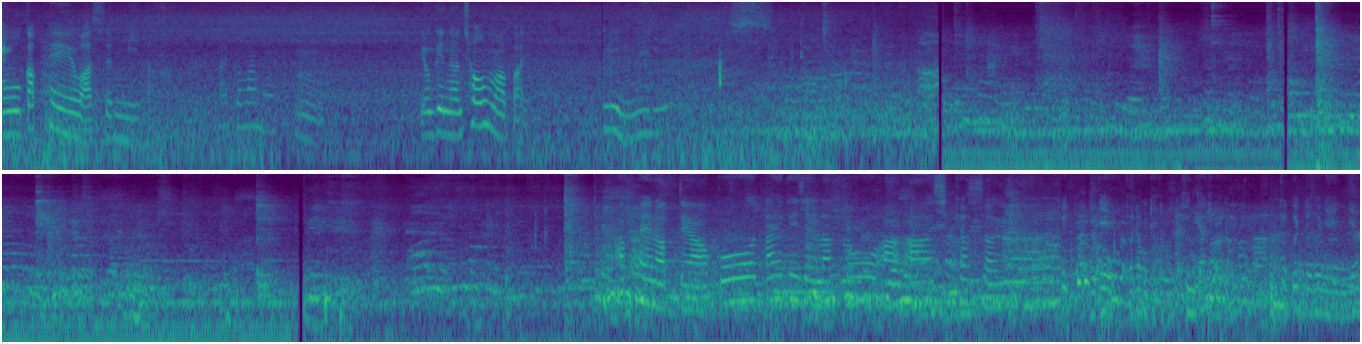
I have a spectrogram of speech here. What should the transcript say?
요 카페에 왔습니다. 깔끔하네. 응. 여기는 처음 와봐요. 카페 라떼하고 딸기 젤라또 아가 시켰어요. 이제 저녁이 되면 긴장이 되나? 두근두근해 있냐?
